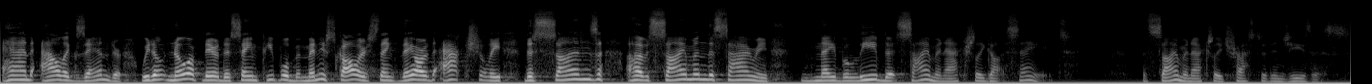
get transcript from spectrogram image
and Alexander. We don't know if they're the same people, but many scholars think they are actually the sons of Simon the Cyrene. And they believe that Simon actually got saved, that Simon actually trusted in Jesus.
